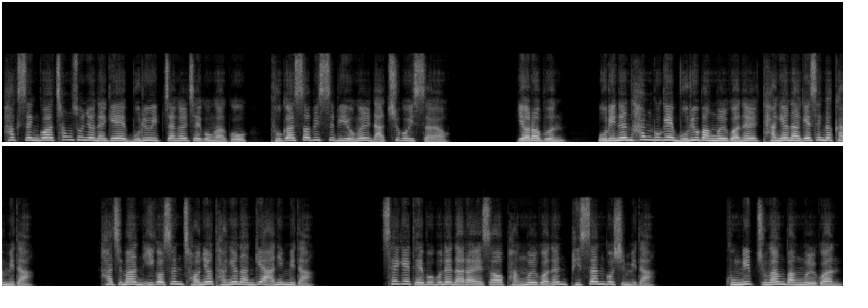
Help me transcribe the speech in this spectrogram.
학생과 청소년에게 무료 입장을 제공하고 부가 서비스 비용을 낮추고 있어요. 여러분, 우리는 한국의 무료 박물관을 당연하게 생각합니다. 하지만 이것은 전혀 당연한 게 아닙니다. 세계 대부분의 나라에서 박물관은 비싼 곳입니다. 국립중앙박물관,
